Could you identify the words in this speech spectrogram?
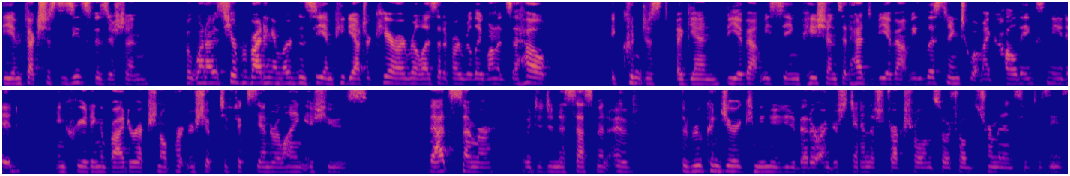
the infectious disease physician. But when I was here providing emergency and pediatric care, I realized that if I really wanted to help, it couldn't just, again, be about me seeing patients. It had to be about me listening to what my colleagues needed and creating a bidirectional partnership to fix the underlying issues. That summer, we did an assessment of the Rukungiri community to better understand the structural and social determinants of disease.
